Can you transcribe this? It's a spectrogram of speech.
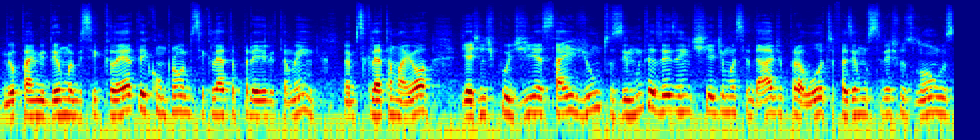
meu pai me deu uma bicicleta e comprou uma bicicleta para ele também, uma bicicleta maior, e a gente podia sair juntos. E muitas vezes a gente ia de uma cidade para outra, fazíamos trechos longos,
